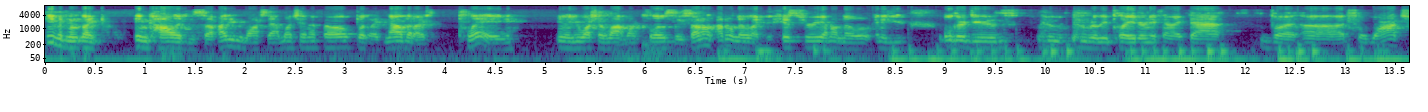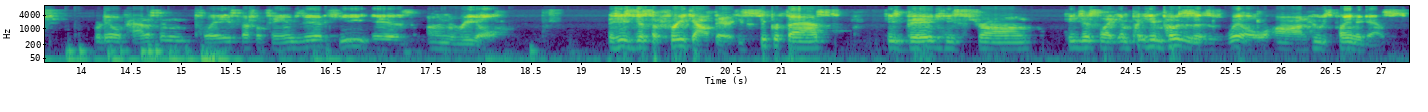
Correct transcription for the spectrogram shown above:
even like in college and stuff, I didn't watch that much NFL, but like now that I play, you know, you watch it a lot more closely. So I don't, I don't know like the history. I don't know any older dudes who who really played or anything like that. But uh, to watch Cordarrelle Patterson play special teams, dude, he is unreal he's just a freak out there. He's super fast. He's big. He's strong. He just like imp- he imposes his will on who he's playing against.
